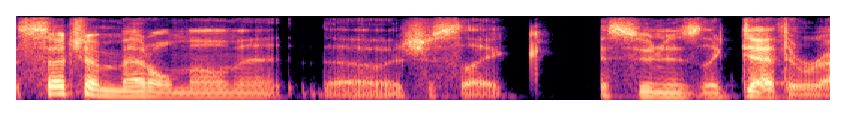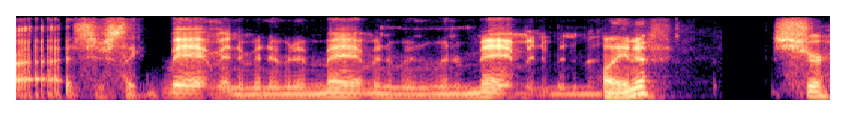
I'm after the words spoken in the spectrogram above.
such a metal moment though. It's just like as soon as like death arrives, just like man, man, man, man, man, man, man, man, man, man, man, man. plaintiff. Sure.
